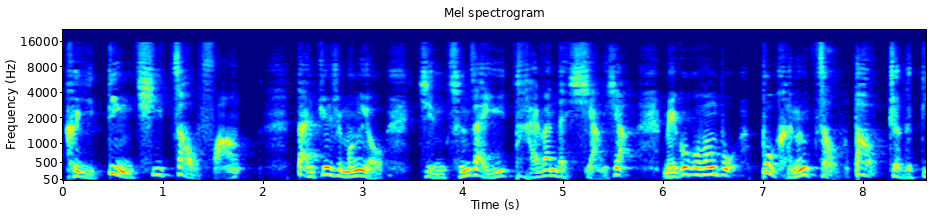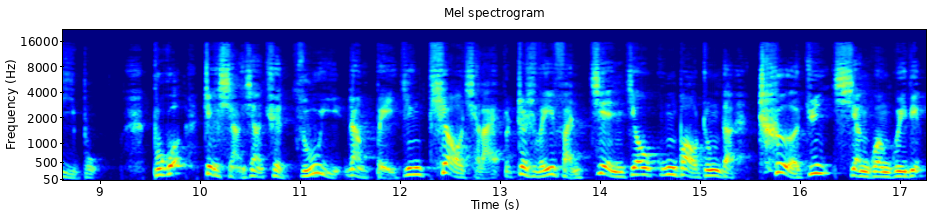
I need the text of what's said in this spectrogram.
可以定期造访。但军事盟友仅存在于台湾的想象，美国国防部不可能走到这个地步。不过，这个想象却足以让北京跳起来，这是违反建交公报中的撤军相关规定，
